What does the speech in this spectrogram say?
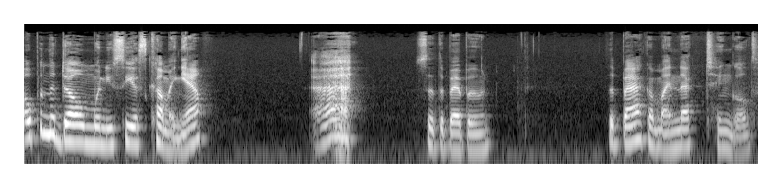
Open the dome when you see us coming, yeah? Ah, said the baboon. The back of my neck tingled.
